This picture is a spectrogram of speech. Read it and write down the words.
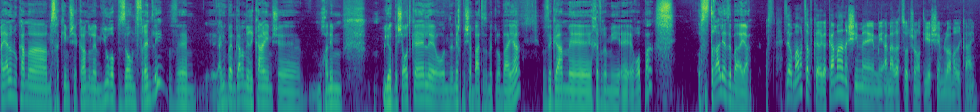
היה לנו כמה משחקים שקראנו להם Europe Zone Friendly, והיו בהם גם אמריקאים שמוכנים להיות בשעות כאלה, או אם נניח בשבת, אז באמת לא בעיה, וגם אה, חבר'ה מאירופה. אוסטרליה זה בעיה. זהו, מה המצב כרגע? כמה אנשים אה, מארצות שונות יש שהם לא אמריקאים?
